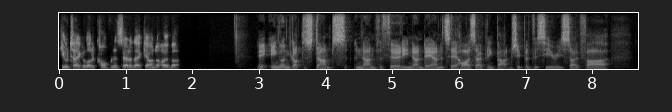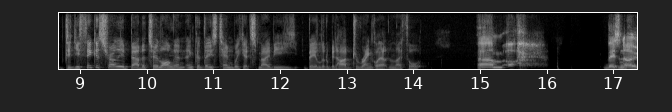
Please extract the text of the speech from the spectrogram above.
he'll take a lot of confidence out of that going to Hobart. England got to stumps, none for 30, none down. It's their highest opening partnership of the series so far. Did you think Australia batted too long? And, and could these 10 wickets maybe be a little bit harder to wrangle out than they thought? Um, there's no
